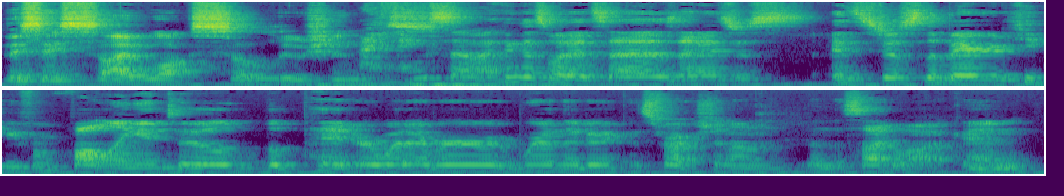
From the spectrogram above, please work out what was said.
they say sidewalk solutions. I think so. I think that's what it says, and it's just it's just the barrier to keep you from falling into the pit or whatever when they're doing construction on, on the sidewalk. And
